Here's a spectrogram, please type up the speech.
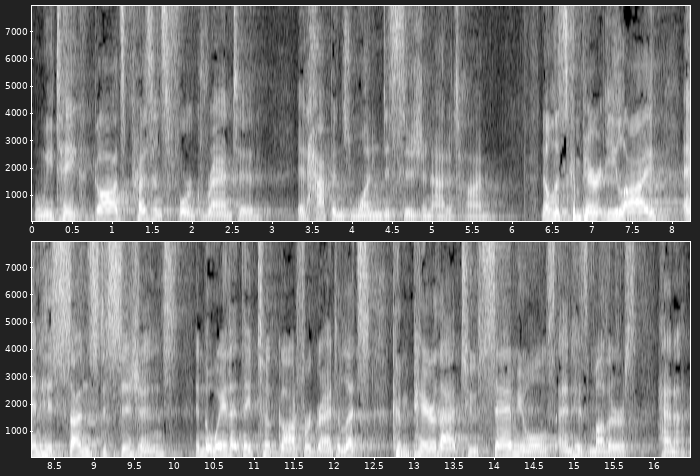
When we take God's presence for granted, it happens one decision at a time. Now let's compare Eli and his son's decisions in the way that they took God for granted. Let's compare that to Samuel's and his mother's, Hannah.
